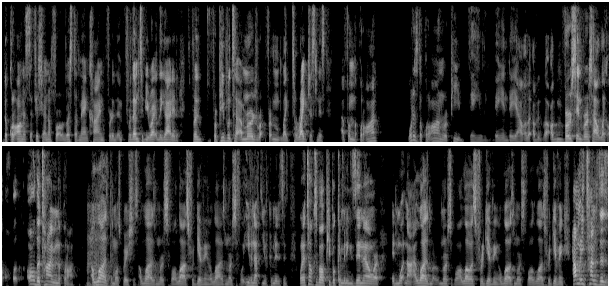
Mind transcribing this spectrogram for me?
the Quran is sufficient enough for the rest of mankind for them for them to be rightly guided for for people to emerge from like to righteousness uh, from the Quran. What does the Quran repeat daily, day in day out, verse in verse out, like all, the time in the Quran? Mhm. Allah is the most gracious. Allah is merciful. Allah is forgiving. Allah is merciful. Even after you've committed sins, when it talks about people committing zina or and whatnot, Allah is merciful. Allah is forgiving. Allah is merciful. Allah is forgiving. How many times does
